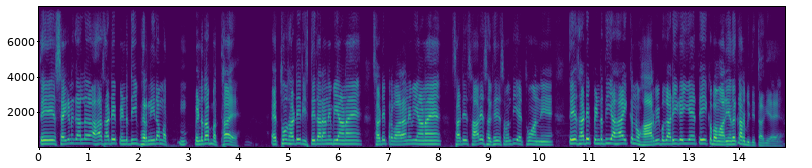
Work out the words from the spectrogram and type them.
ਤੇ ਸੈਕੰਡ ਗੱਲ, ਆਹ ਸਾਡੇ ਪਿੰਡ ਦੀ ਫਿਰਨੀ ਦਾ ਮੱਥ- ਪਿੰਡ ਦਾ ਮੱਥਾ ਹੈ। ਇੱਥੋਂ ਸਾਡੇ ਰਿਸ਼ਤੇਦਾਰਾਂ ਨੇ ਵੀ ਆਣਾ ਹੈ, ਸਾਡੇ ਪਰਿਵਾਰਾਂ ਨੇ ਵੀ ਆਣਾ ਹੈ, ਸਾਡੇ ਸਾਰੇ ਸਖੇ ਸੰਬੰਧੀ ਇੱਥੋਂ ਆਨੇ ਹੈ ਤੇ ਸਾਡੇ ਪਿੰਡ ਦੀ ਆਹ ਇੱਕ ਨੁਹਾਰ ਵੀ ਵਿਗਾੜੀ ਗਈ ਹੈ ਤੇ ਇੱਕ ਬਿਮਾਰੀਆਂ ਦਾ ਘਰ ਵੀ ਦਿੱਤਾ ਗਿਆ ਹੈ।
